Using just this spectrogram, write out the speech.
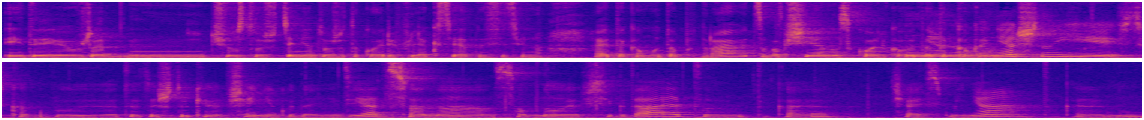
И ты уже не чувствуешь, у тебя нет уже такой рефлексии относительно, а это кому-то понравится? Вообще, насколько вот не, это ну, кому... конечно, есть, как бы от этой штуки вообще никуда не деться, она со мной всегда, это такая часть меня, такая, ну,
